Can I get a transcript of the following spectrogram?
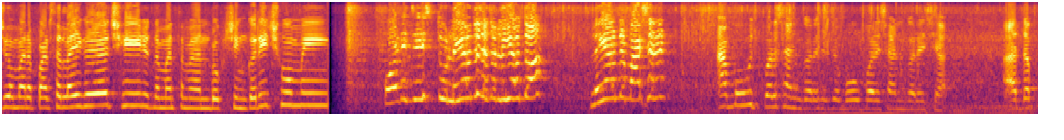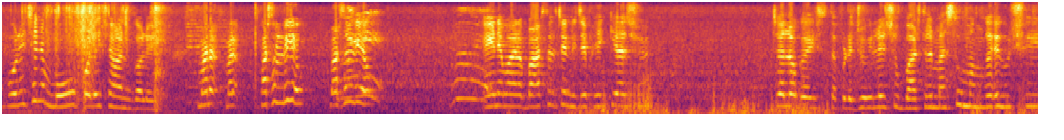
જો અમારા પાર્સલ આવી ગયા છે તો તમારે તમે અનબોક્સિંગ કરી છું અમે. પડી જઈશ તું. લઈ આવતો લઈ આવતો. લઈ આવતો પાર્સલ. આ બહુ જ પરેશાન કરે છે, જો બહુ પરેશાન કરે છે આ. ડપ્પોરી છે ને બહુ પરેશાન કરે છે. મારા મારા, પાર્સલ લઈ આવ, પાર્સલ લઈ આવ. એને મારા પાર્સલ છે નીચે ફેંક્યા છે. ચલો ગઈશ આપણે જોઈ લઈશું પાર્સલમાં શું મંગાવ્યું છે.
